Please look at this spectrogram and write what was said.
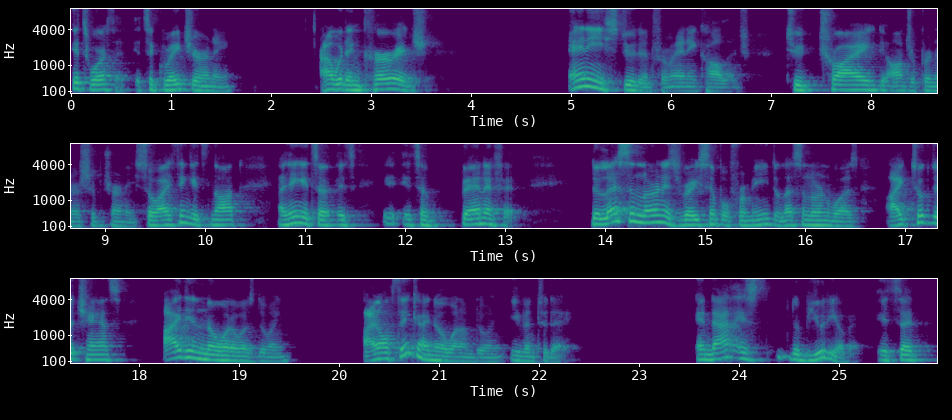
It's worth it. It's a great journey. I would encourage any student from any college to try the entrepreneurship journey. So I think it's not, I think it's a it's it's a benefit. The lesson learned is very simple for me. The lesson learned was I took the chance. I didn't know what I was doing. I don't think I know what I'm doing even today. And that is the beauty of it. It's that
